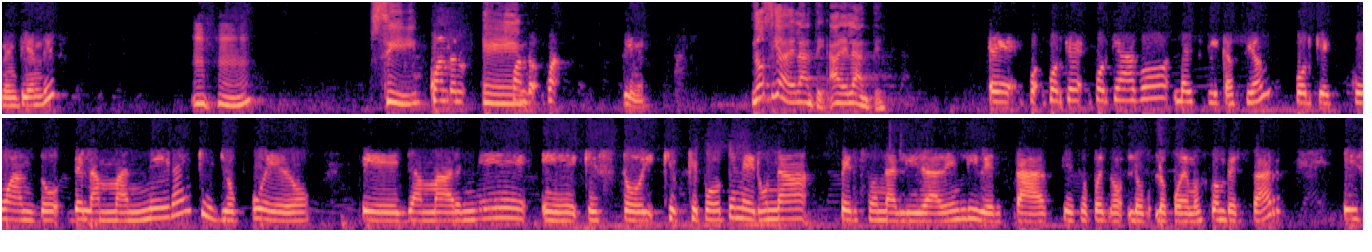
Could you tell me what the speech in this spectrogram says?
¿Me entiendes? Ujú. Sí. Cuando, Eh, cuando, cua- dime. No, sí, adelante, adelante. Eh, por- porque, porque hago la explicación, porque cuando de la manera en que yo puedo eh, llamarme eh, que estoy, que, que puedo tener una personalidad en libertad, que eso pues lo, lo, lo podemos conversar, es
